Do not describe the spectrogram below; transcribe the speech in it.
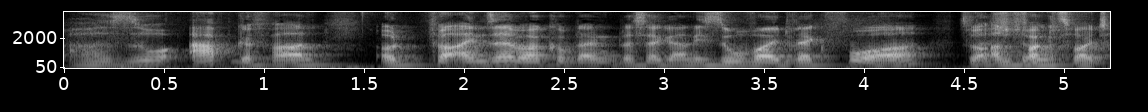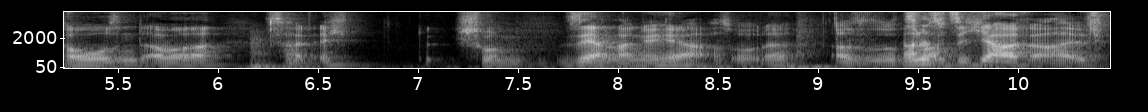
Aber so abgefahren. Und für einen selber kommt einem das ja gar nicht so weit weg vor, so Das Anfang stimmt. 2000, aber ist halt echt schon sehr lange her, so, ne? Also so Und es- 20 Jahre halt.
